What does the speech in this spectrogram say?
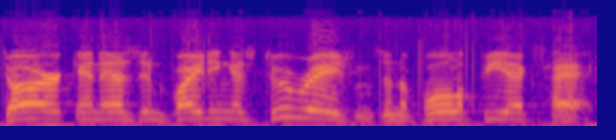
dark and as inviting as two raisins in a bowl of PX hash.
